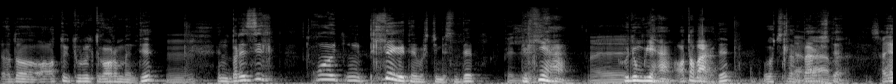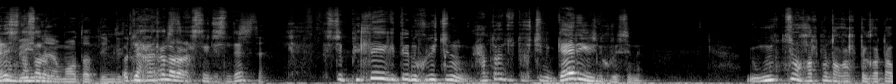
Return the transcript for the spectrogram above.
одоо одыг төрүүлдэг орн байна тий. Энэ Бразил тухайн үед Пеле гэж тамирчин байсан тий. Пеле. Дэлхийн хаан. Ээ. Хөлбөмбөгийн хаан одоо байгаа тий. Уучлаарай байгаа шүү дээ. Арис насаар модод имлэг. Өдний ханган ороо гарсан гэжсэн тий. Тэгс чи Пеле гэдэг нөхрий чинь хамтран зүтгэгч чинь Гари гэж нөхөр байсан юм. Үндсэн холбонд тоглолдог одоо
